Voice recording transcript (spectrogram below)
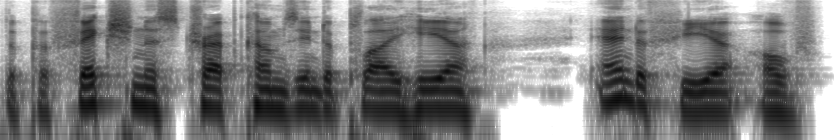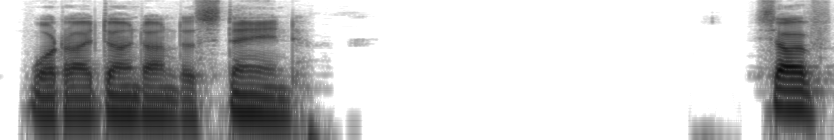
The perfectionist trap comes into play here, and a fear of what I don't understand. So I've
